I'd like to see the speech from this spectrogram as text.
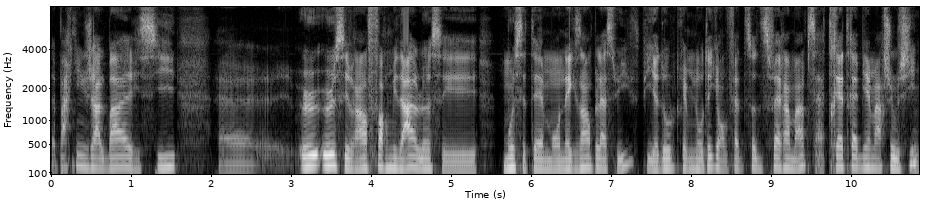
le parking Jalbert ici. Euh, eux, eux c'est vraiment formidable. Là. C'est, moi, c'était mon exemple à suivre. Puis il y a d'autres communautés qui ont fait ça différemment. Puis ça a très, très bien marché aussi. Mhm.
